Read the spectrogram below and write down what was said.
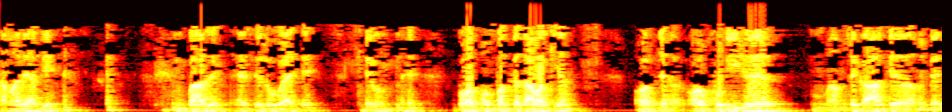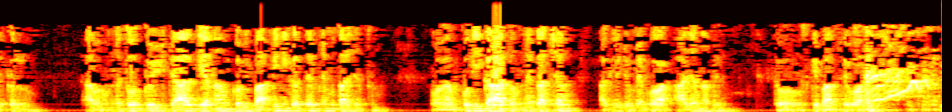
ہمارے یہاں بھی بعض ایسے لوگ آئے تھے کہ انہوں نے بہت محبت کا دعویٰ کیا اور اور خود ہی جو ہے ہم سے کہا کہ ہمیں بیت کر لو۔ اب ہم نے تو کوئی اشتہار کیا، نہ ہم کبھی بات بھی نہیں کرتے اپنے متعلق۔ اور اب خود ہی کہا تو ہم نے کہا اچھا اگلے جمعے کو آ جانا پھر۔ تو اس کے بعد سے وہ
